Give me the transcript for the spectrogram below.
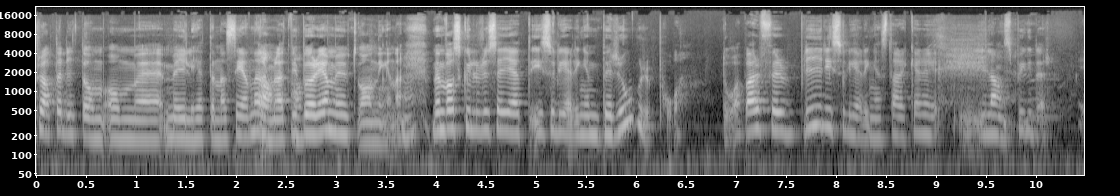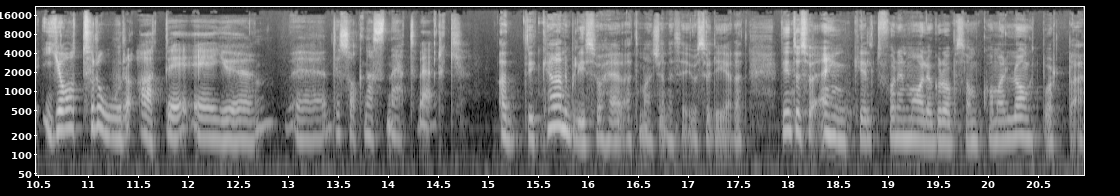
prata lite om, om eh, möjligheterna senare, ja, men att vi ja. börjar med utmaningarna. Mm. Men vad skulle du säga att isoleringen beror på? Då? Varför blir isoleringen starkare i, landsbygder? Jag tror att det är ju, eh, det saknas nätverk att det kan bli så här att man känner sig isolerad. Det är inte så enkelt för en målgrupp som kommer långt borta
